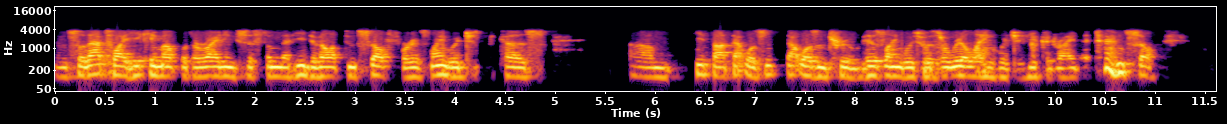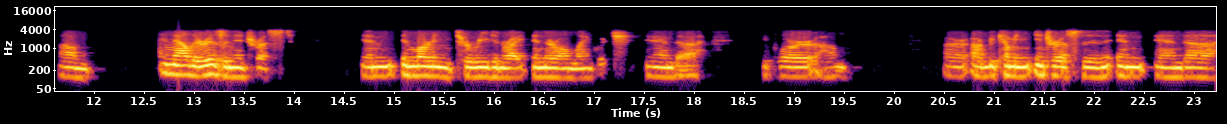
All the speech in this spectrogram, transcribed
And so that's why he came up with a writing system that he developed himself for his language because um, he thought that wasn't that wasn't true. His language was a real language, and you could write it. And so, um, and now there is an interest in in learning to read and write in their own language, and uh, people are um, are, are becoming interested in and uh,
